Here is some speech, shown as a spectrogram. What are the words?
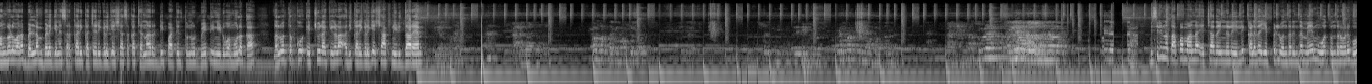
ಮಂಗಳವಾರ ಬೆಳ್ಳಂ ಬೆಳಗ್ಗೆನೆ ಸರ್ಕಾರಿ ಕಚೇರಿಗಳಿಗೆ ಶಾಸಕ ಚನ್ನಾರೆಡ್ಡಿ ಪಾಟೀಲ್ ತುನ್ನೂರ್ ಭೇಟಿ ನೀಡುವ ಮೂಲಕ ನಲವತ್ತಕ್ಕೂ ಹೆಚ್ಚು ಇಲಾಖೆಗಳ ಅಧಿಕಾರಿಗಳಿಗೆ ಶಾಕ್ ನೀಡಿದ್ದಾರೆ. ಬಿಸಿಲಿನ ತಾಪಮಾನ ಹೆಚ್ಚಾದ ಹಿನ್ನೆಲೆಯಲ್ಲಿ ಕಳೆದ ಏಪ್ರಿಲ್ ಒಂದರಿಂದ ಮೇ ಮೂವತ್ತೊಂದರವರೆಗೂ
